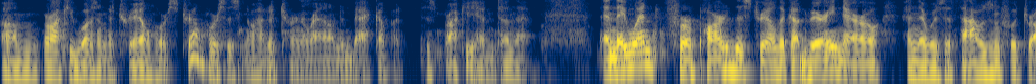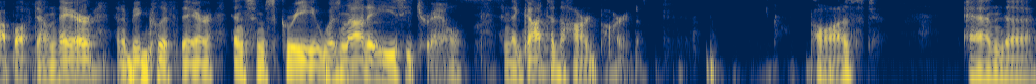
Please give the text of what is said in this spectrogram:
Um, Rocky wasn't a trail horse. Trail horses know how to turn around and back up, but this Rocky hadn't done that. And they went for a part of this trail that got very narrow, and there was a thousand foot drop off down there, and a big cliff there, and some scree. It was not an easy trail. And they got to the hard part, paused, and uh,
